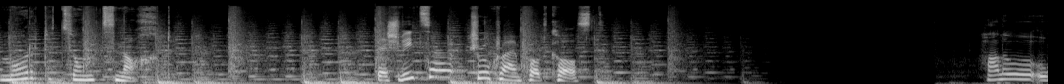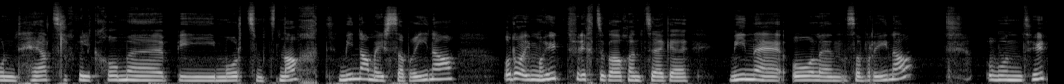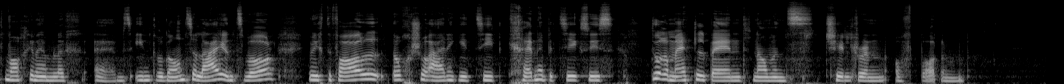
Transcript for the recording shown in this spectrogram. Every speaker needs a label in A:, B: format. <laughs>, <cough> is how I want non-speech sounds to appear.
A: Mord zum Znacht.
B: Der Schweizer True Crime Podcast.
C: Hallo und herzlich willkommen bei Mord zum Nacht. Mein Name ist Sabrina oder immer heute vielleicht sogar könnt sagen meine Olen Sabrina. Und heute mache ich nämlich äh, das Intro ganz allein. Und zwar, weil ich den Fall doch schon einige Zeit kenne, beziehungsweise durch eine Metalband namens Children of Bottom.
